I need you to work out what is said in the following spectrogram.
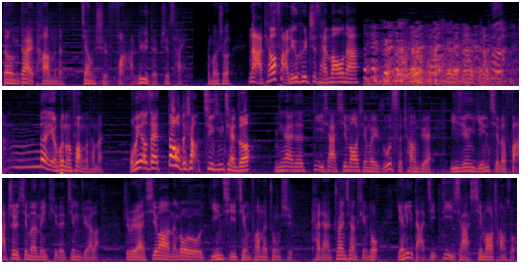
等待他们的将是法律的制裁。那么说，哪条法律会制裁猫呢？那 那也不能放过他们，我们要在道德上进行谴责。你看，这地下吸猫行为如此猖獗，已经引起了法制新闻媒体的惊觉了，是不是？希望能够引起警方的重视，开展专项行动，严厉打击地下吸猫场所，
